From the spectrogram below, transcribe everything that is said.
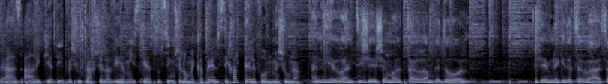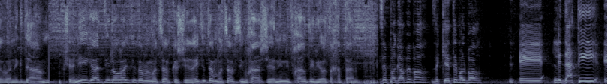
ואז אריק, ידיד ושותף של אביה מעסקי הסוסים שלו, מקבל שיחת טלפון משונה. אני הבנתי שיש שם טררם גדול שהם נגד הצבא, הצבא נגדם. כשאני הגעתי לא ראיתי אותם במצב קשה, ראיתי אותם במצב שמחה שאני נבחרתי להיות החתן. זה פגע בבר? זה כתם על בר? אה, לדעתי, אה,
